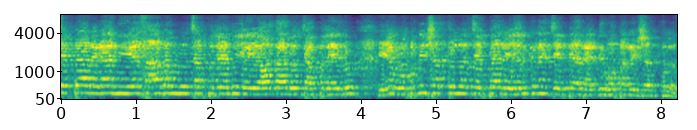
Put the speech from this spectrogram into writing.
చెప్పారు కానీ ఏ సాధనలు చెప్పలేదు ఏ యోగాలు చెప్పలేదు ఏ ఉపనిషత్తుల్లో చెప్పారు ఎరుకనే చెప్పారు అన్ని ఉపనిషత్తులు.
